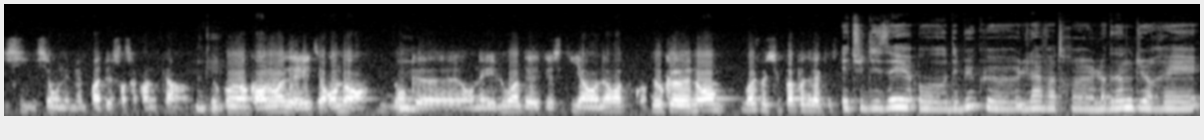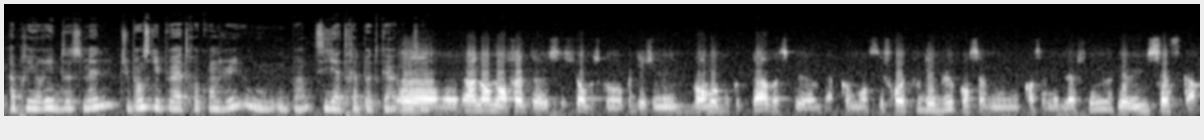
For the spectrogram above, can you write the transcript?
ici, ici, on n'est même pas à 250 cas. Hein. Okay. Donc on est encore loin des zéro morts. Hein. Donc mm. euh, on est loin de, de ce qu'il y a en Europe. Quoi. Donc euh, non, moi je me suis pas posé la question. Et tu disais au début que là votre lockdown durerait a priori deux semaines. Tu penses qu'il peut être conduit ou, ou pas? S'il y a très peu de cas comme euh, ça. Ah non, mais en fait c'est sûr parce qu'en fait il n'y a jamais eu vraiment beaucoup de cas parce que a commencé, je crois au tout début quand ça venait, quand ça venait de la Chine, il y avait eu 16 cas.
